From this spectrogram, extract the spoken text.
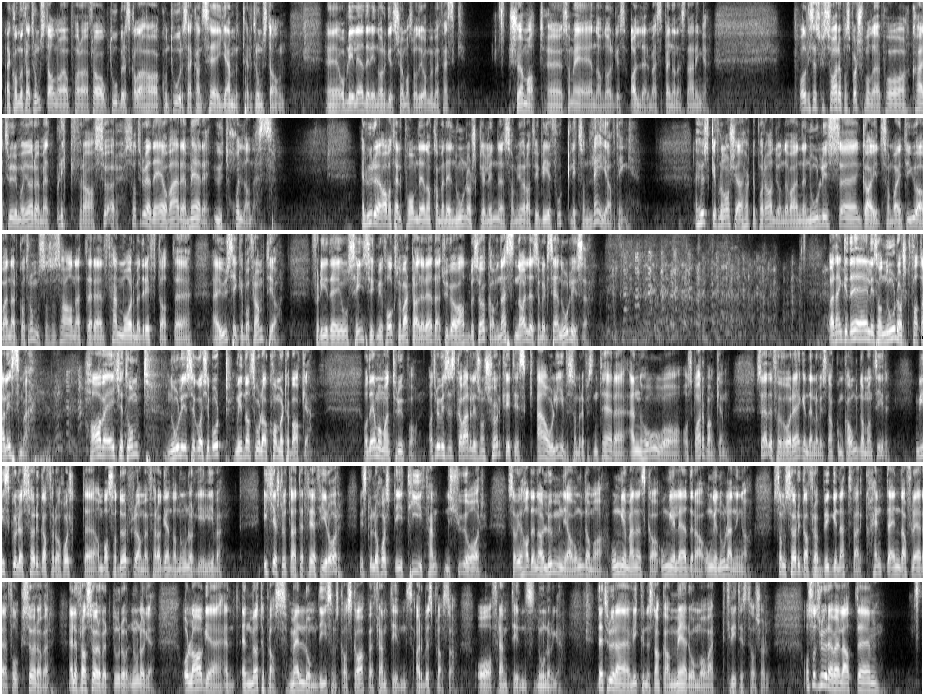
Jeg kommer fra Tromsdalen, og fra oktober skal jeg ha kontor så jeg kan se hjem til Tromsdalen. Uh, og bli leder i Norges sjømatråd og jobbe med fisk sjømat, eh, som er en av Norges aller mest spennende næringer. Og Hvis jeg skulle svare på spørsmålet på hva jeg tror vi må gjøre med et blikk fra sør, så tror jeg det er å være mer utholdende. Jeg lurer av og til på om det er noe med det nordnorske lynnet som gjør at vi blir fort litt sånn lei av ting. Jeg husker for noen år siden jeg hørte på radioen, det var en nordlysguide som var intervjua av NRK Troms, og så sa han etter fem år med drift at eh, jeg er usikker på framtida. Fordi det er jo sinnssykt mye folk som har vært der allerede. Jeg tror vi har hatt besøk av nesten alle som vil se nordlyset. Og jeg tenker Det er litt sånn nordnorsk fatalisme. Havet er ikke tomt, nordlyset går ikke bort, midnattssola kommer tilbake. Og det må man tro på. Og jeg tror Hvis jeg skal være litt sånn sjølkritisk, jeg og Liv, som representerer NHO og, og, Sparebanken, så er det for vår egen del når vi snakker om hva ungdommene sier. Vi skulle sørga for å holde eh, ambassadørprogrammet for Agenda Nord-Norge i live ikke slutta etter tre-fire år. Vi skulle holdt i 10-15-20 år. Så vi hadde en alumni av ungdommer, unge mennesker, unge ledere, unge nordlendinger, som sørga for å bygge nettverk, hente enda flere folk sørover, eller fra sørover til Nord-Norge, og lage en, en, møteplass mellom de som skal skape fremtidens arbeidsplasser og fremtidens Nord-Norge. Det tror jeg vi kunne snakka mer om og vært kritiske til oss sjøl. Og så tror jeg vel at eh,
